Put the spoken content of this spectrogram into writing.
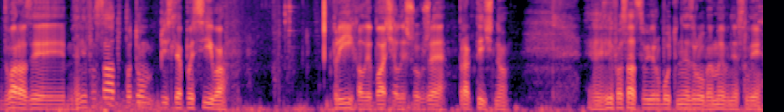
два рази гліфосат, потім після посіва приїхали, бачили, що вже практично гліфосат свою роботу не зробить. Ми внесли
